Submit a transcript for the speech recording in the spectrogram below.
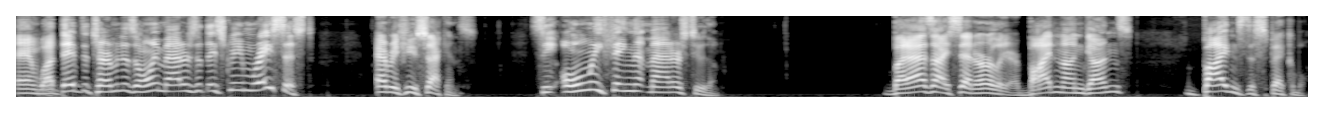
And what they've determined is only matters that they scream racist every few seconds. It's the only thing that matters to them. But as I said earlier, Biden on guns, Biden's despicable.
